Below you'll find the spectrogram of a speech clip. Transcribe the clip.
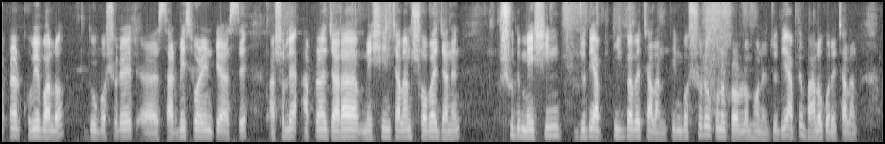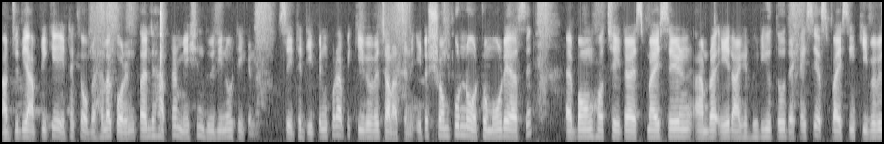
আপনার খুবই ভালো। দু বছরের সার্ভিস ওয়ারেন্টি আছে। আসলে আপনারা যারা মেশিন চালান সবাই জানেন শুধু মেশিন যদি আপনি ঠিকভাবে চালান, তিন বছরও কোনো প্রবলেম হয় না। যদি আপনি ভালো করে চালান, আর যদি আপনি কি এটাকে অবহেলা করেন, তাহলে আপনার মেশিন দুই দিনও টিকে না। সো, এটা ডিপেন্ড করে আপনি কীভাবে চালাচ্ছেন। এটা সম্পূর্ণ অটো মোডে আছে এবং হচ্ছে এটা স্পাইসিং, আমরা এর আগের ভিডিওতেও দেখাইছি স্পাইসিং কীভাবে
